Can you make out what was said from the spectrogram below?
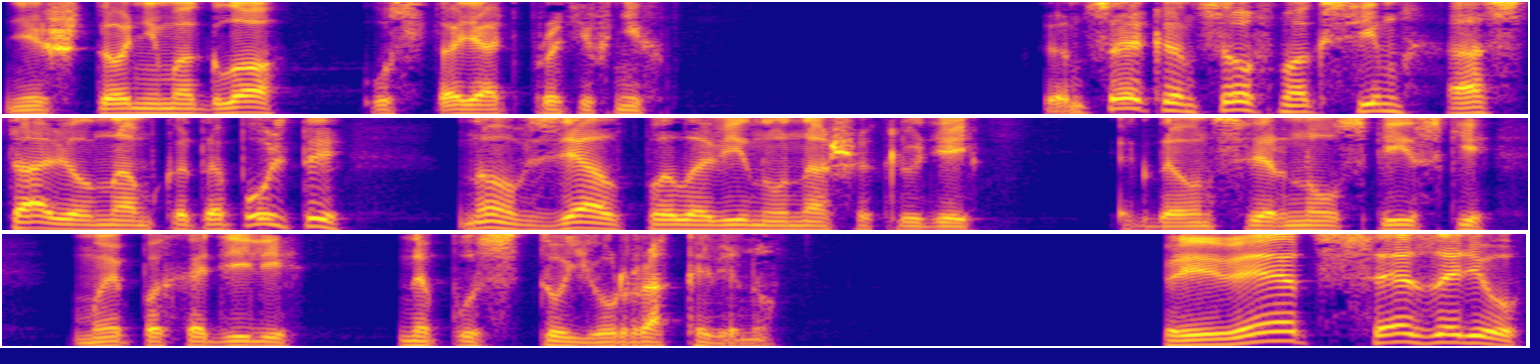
Ничто не могло устоять против них. В конце концов Максим оставил нам катапульты — но взял половину наших людей. Когда он свернул списки, мы походили на пустую раковину. «Привет, Цезарю!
